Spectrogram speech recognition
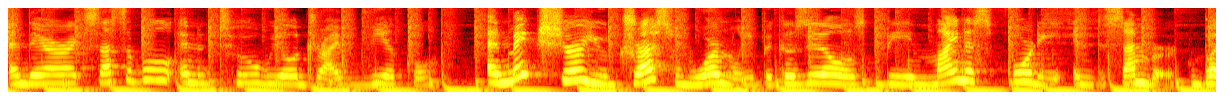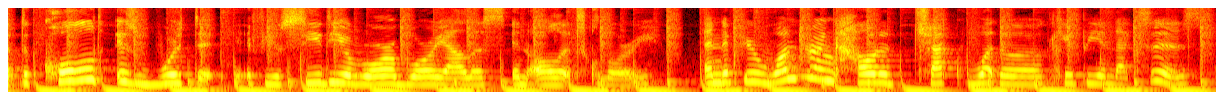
and they are accessible in a two wheel drive vehicle. And make sure you dress warmly because it'll be minus 40 in December. But the cold is worth it if you see the Aurora Borealis in all its glory. And if you're wondering how to check what the KP index is,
